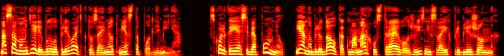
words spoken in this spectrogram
На самом деле было плевать, кто займет место подле меня. Сколько я себя помнил, я наблюдал, как монарх устраивал жизни своих приближенных,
